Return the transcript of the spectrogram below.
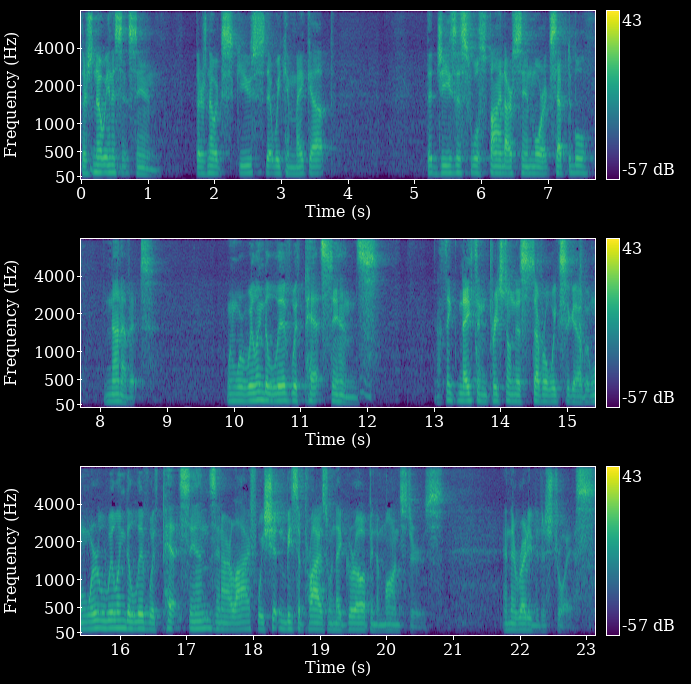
There's no innocent sin. There's no excuse that we can make up that Jesus will find our sin more acceptable. None of it. When we're willing to live with pet sins, I think Nathan preached on this several weeks ago, but when we're willing to live with pet sins in our life, we shouldn't be surprised when they grow up into monsters and they're ready to destroy us.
